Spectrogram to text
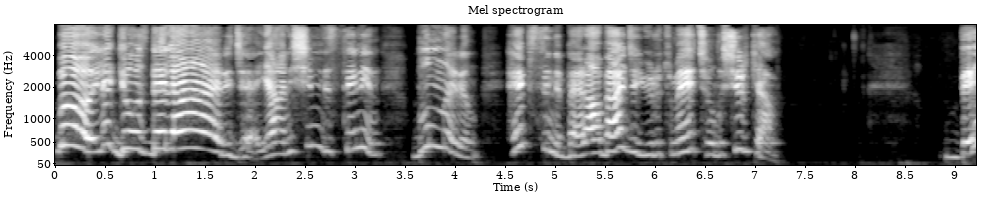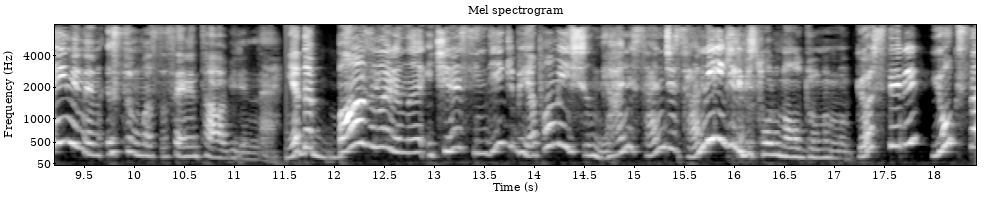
Böyle gözdelerce yani şimdi senin bunların hepsini beraberce yürütmeye çalışırken beyninin ısınması senin tabirinle ya da bazılarını içine sindiği gibi yapamayışın yani sence seninle ilgili bir sorun olduğunu mu gösterir yoksa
